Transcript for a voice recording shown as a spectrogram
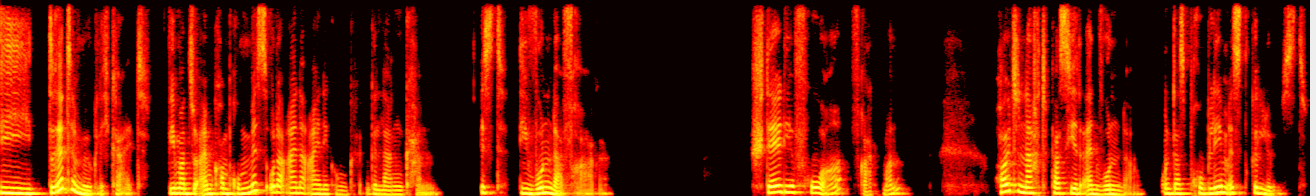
Die dritte Möglichkeit, wie man zu einem Kompromiss oder einer Einigung gelangen kann, ist die Wunderfrage. Stell dir vor, fragt man, heute Nacht passiert ein Wunder und das Problem ist gelöst.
